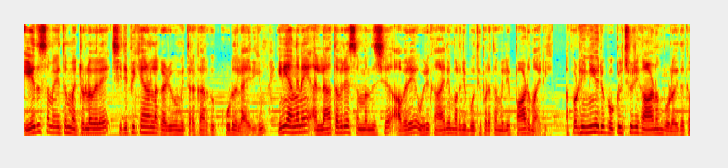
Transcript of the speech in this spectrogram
ഏത് സമയത്തും മറ്റുള്ളവരെ ചിരിപ്പിക്കാനുള്ള കഴിവും ഇത്തരക്കാർക്ക് കൂടുതലായിരിക്കും. ഇനി അങ്ങനെ അല്ലാത്തവരെ സംബന്ധിച്ച് അവരെ ഒരു കാര്യം പറഞ്ഞ് ബോധ്യപ്പെടുത്താൻ വലിയ പാടുമായിരിക്കും. അപ്പോൾ ഇനിയൊരു പുക്കിൾ ചുഴി കാണുമ്പോൾ ഇതൊക്കെ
